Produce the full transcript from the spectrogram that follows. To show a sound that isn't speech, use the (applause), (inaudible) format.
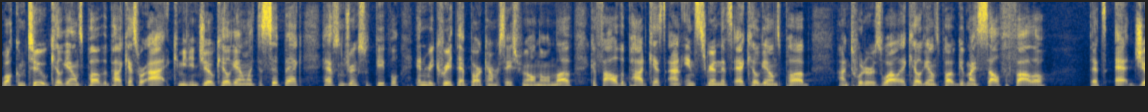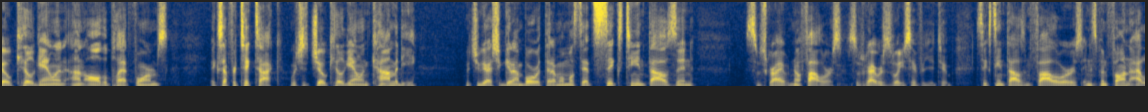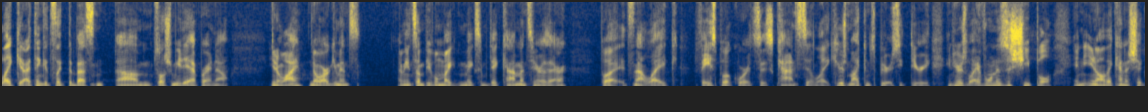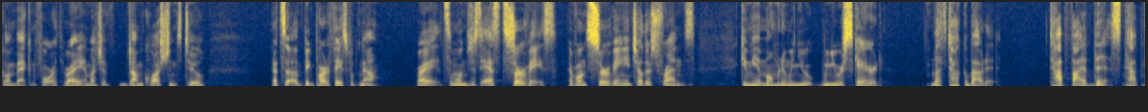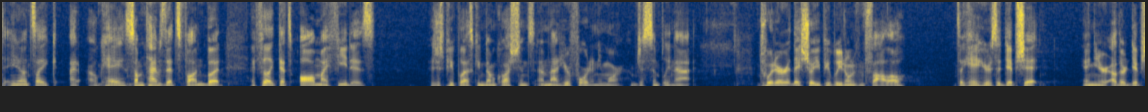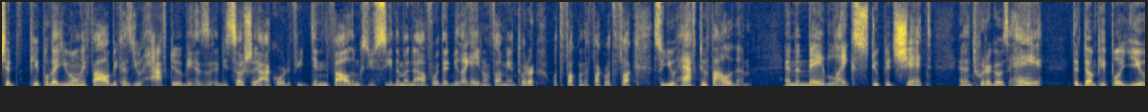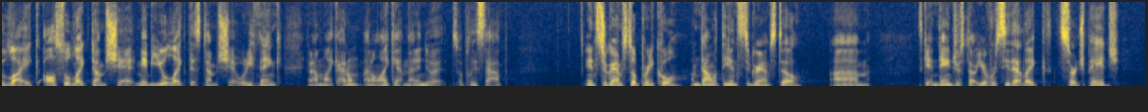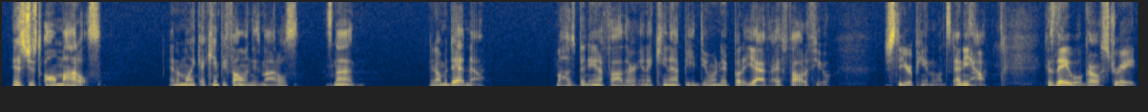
Welcome to Kilgallen's Pub, the podcast where I, comedian Joe Kilgallen, like to sit back, have some drinks with people, and recreate that bar conversation we all know and love. You can follow the podcast on Instagram, that's at Kilgallen's Pub, on Twitter as well, at Kilgallen's Pub. Give myself a follow, that's at Joe Kilgallen on all the platforms, except for TikTok, which is Joe Kilgallen Comedy, which you guys should get on board with that. I'm almost at 16,000 subscribers, no, followers. Subscribers is what you say for YouTube. 16,000 followers, and it's been fun. I like it. I think it's like the best um, social media app right now. You know why? No arguments. I mean, some people might make some dick comments here or there, but it's not like Facebook where it's this constant like, here's my conspiracy theory, and here's why everyone is a sheeple, and you know all that kind of shit going back and forth, right? And a bunch of dumb questions too. That's a big part of Facebook now, right? Someone just asked surveys. Everyone's surveying each other's friends. Give me a moment when you when you were scared. Let's talk about it top five this top you know it's like okay sometimes that's fun but i feel like that's all my feed is. It's just people asking dumb questions i'm not here for it anymore. I'm just simply not. Twitter they show you people you don't even follow. It's like hey here's a dipshit and your other dipshit people that you only follow because you have to because it'd be socially awkward if you didn't follow them because you see them enough where they'd be like hey you don't follow me on twitter? What the fuck motherfucker? What the fuck? So you have to follow them. And then they like stupid shit and then twitter goes hey the dumb people you like also like dumb shit. Maybe you'll like this dumb shit. What do you think? And I'm like, I don't I don't like it. I'm not into it. So please stop. Instagram's still pretty cool. I'm down with the Instagram still. Um, it's getting dangerous though. You ever see that like search page? It's just all models. And I'm like, I can't be following these models. It's not, you know, I'm a dad now. I'm a husband and a father, and I cannot be doing it. But yeah, I've, I've followed a few, just the European ones. Anyhow, because they will go straight,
